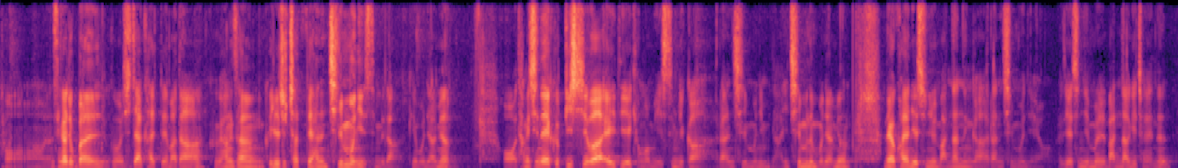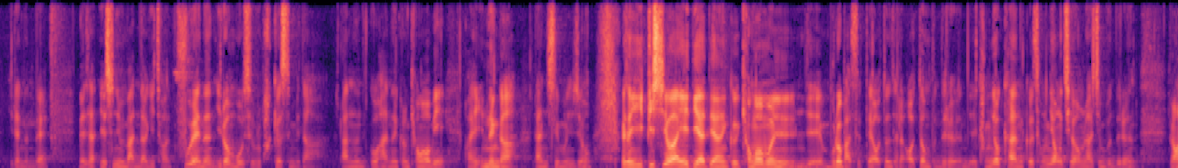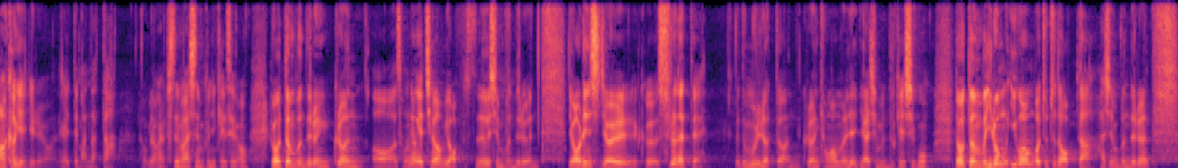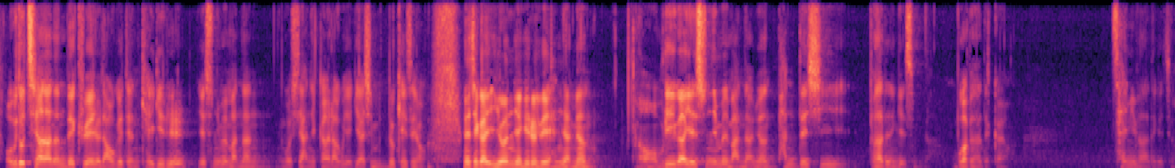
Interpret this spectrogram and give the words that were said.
어, 새가족발 그 시작할 때마다 그 항상 그 1주차 때 하는 질문이 있습니다. 그게 뭐냐면 어, 당신의 그 BC와 AD의 경험이 있습니까? 라는 질문입니다. 이 질문은 뭐냐면 내가 과연 예수님을 만났는가라는 질문이에요. 그래서 예수님을 만나기 전에는 이랬는데 예수님을 만나기 전 후에는 이런 모습으로 바뀌었습니다. 라고 하는 그런 경험이 과연 있는가? 라는 질문이죠. 그래서 이 BC와 AD에 대한 그 경험을 이제 물어봤을 때 어떤 사람, 어떤 분들은 강력한 그 성령 체험을 하신 분들은 명확하게 얘기를 해요. 내가 이때 만났다. 말씀하시는 분이 계세요. 그리고 어떤 분들은 그런 어, 성령의 체험이 없으신 분들은 어린 시절 그 수련회 때그 눈물 흘렸던 그런 경험을 얘기하신 분도 계시고 또 어떤 분 이런 이런 것조차도 없다 하신 분들은 의도치 않았는데 교회를 나오게 된 계기를 예수님을 만난 것이 아닐까라고 얘기하신 분도 계세요. 근데 제가 이런 얘기를 왜 했냐면 어, 우리가 예수님을 만나면 반드시 변화되는 게 있습니다. 뭐가 변화될까요? 삶이 변화되겠죠.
